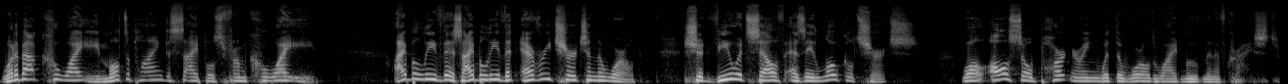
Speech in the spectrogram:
What about Kauai? Multiplying disciples from Kauai. I believe this I believe that every church in the world should view itself as a local church while also partnering with the worldwide movement of Christ.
